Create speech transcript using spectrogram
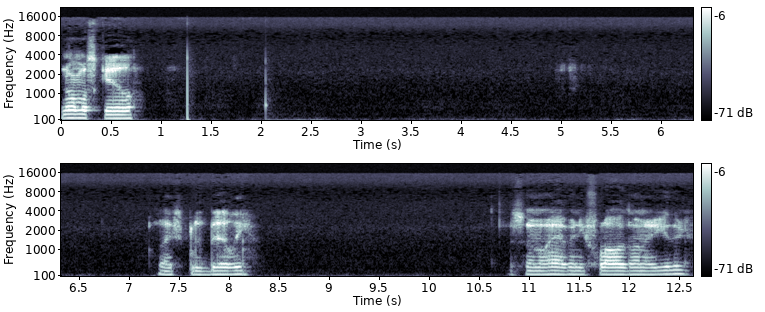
normal scale. Nice blue belly. This one don't have any flaws on it either.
